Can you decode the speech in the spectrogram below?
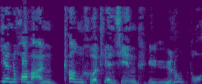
烟花满，昌河天心雨露多。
